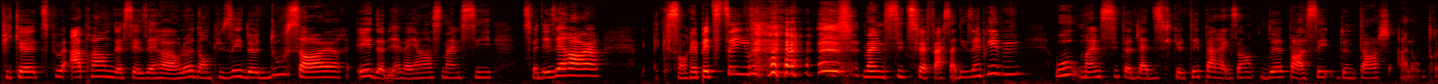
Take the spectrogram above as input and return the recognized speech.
Puis que tu peux apprendre de ces erreurs-là, donc user de douceur et de bienveillance, même si tu fais des erreurs qui sont répétitives, même si tu fais face à des imprévus, ou même si tu as de la difficulté, par exemple, de passer d'une tâche à l'autre.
